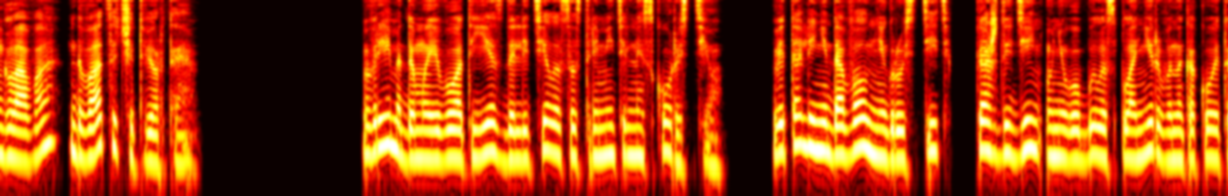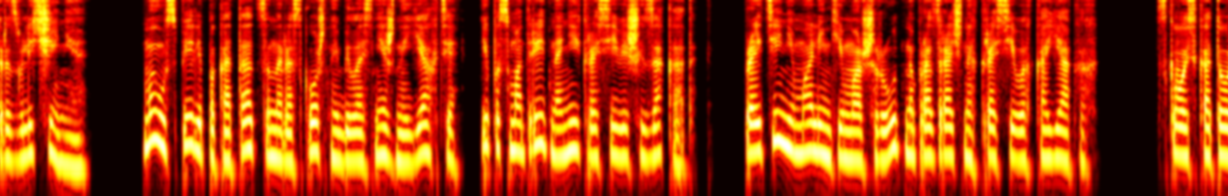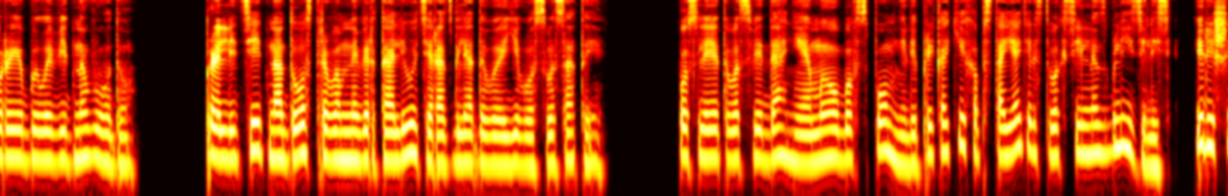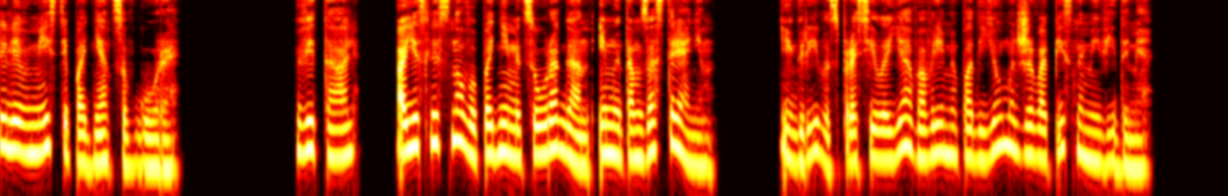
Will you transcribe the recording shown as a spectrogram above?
Глава 24. Время до моего отъезда летело со стремительной скоростью. Виталий не давал мне грустить, каждый день у него было спланировано какое-то развлечение. Мы успели покататься на роскошной белоснежной яхте и посмотреть на ней красивейший закат, пройти немаленький маршрут на прозрачных красивых каяках, сквозь которые было видно воду, пролететь над островом на вертолете, разглядывая его с высоты. После этого свидания мы оба вспомнили, при каких обстоятельствах сильно сблизились и решили вместе подняться в горы. «Виталь, а если снова поднимется ураган, и мы там застрянем?» Игриво спросила я во время подъема с живописными видами.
